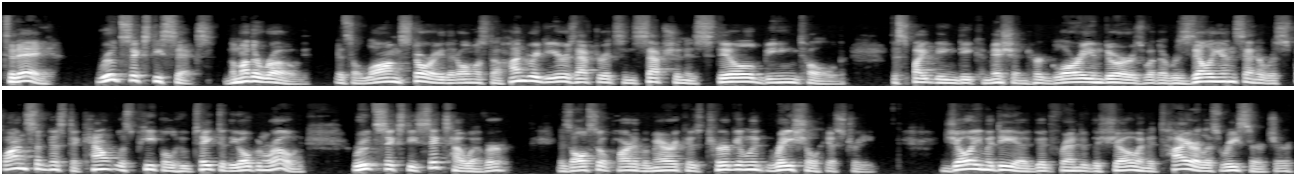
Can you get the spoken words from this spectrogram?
Today, Route 66, the Mother Road. It's a long story that almost 100 years after its inception is still being told. Despite being decommissioned, her glory endures with a resilience and a responsiveness to countless people who take to the open road. Route 66, however, is also part of America's turbulent racial history. Joey Madia, a good friend of the show and a tireless researcher,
